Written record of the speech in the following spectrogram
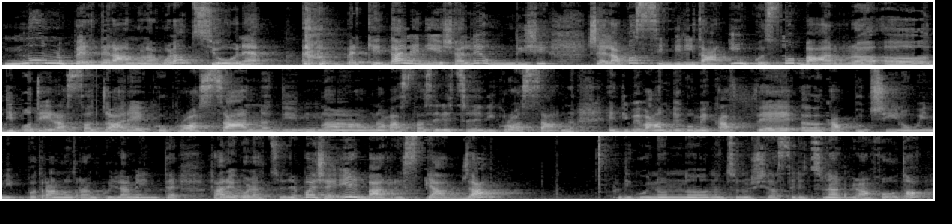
non perderanno la colazione perché dalle 10 alle 11 c'è la possibilità in questo bar uh, di poter assaggiare ecco croissant una, una, vasta selezione di croissant e di bevande come caffè uh, cappuccino quindi potranno tranquillamente fare colazione. Poi c'è il bar in spiaggia di cui non, non sono riuscita a selezionarvi una foto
